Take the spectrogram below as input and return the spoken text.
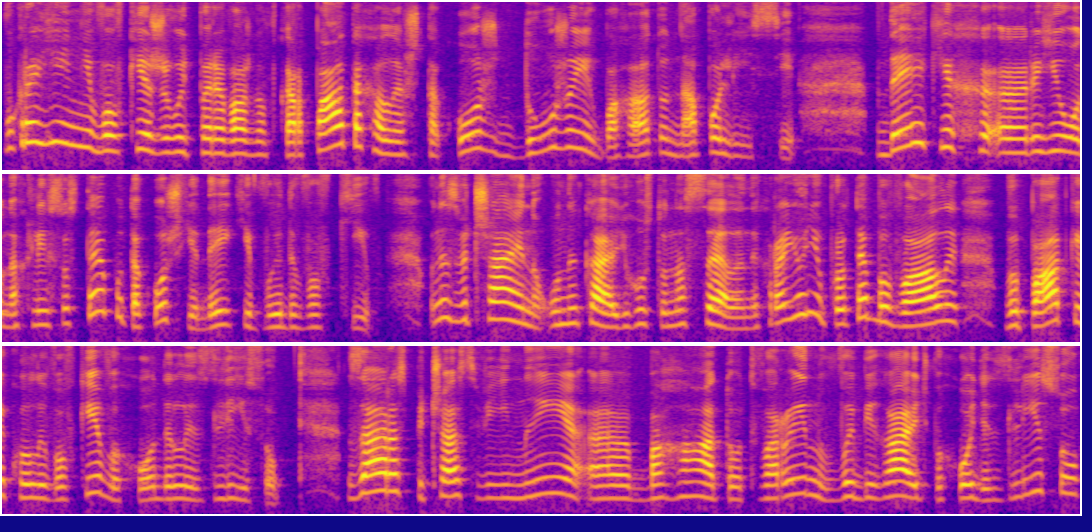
В Україні вовки живуть переважно в Карпатах, але ж також дуже їх багато на Поліссі. В деяких е, регіонах лісостепу також є деякі види вовків. Вони, звичайно, уникають густонаселених районів, проте бували випадки, коли вовки виходили з лісу. Зараз під час війни е, багато тварин вибігають, виходять з лісу,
